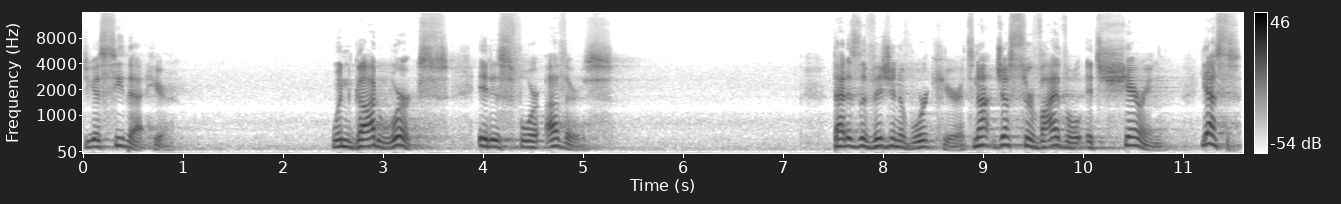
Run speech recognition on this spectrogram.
Do you guys see that here? When God works, it is for others. That is the vision of work here. It's not just survival, it's sharing. Yes,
